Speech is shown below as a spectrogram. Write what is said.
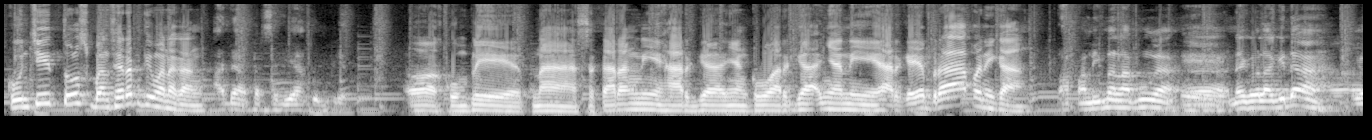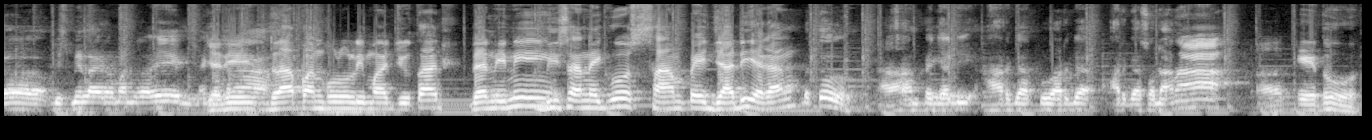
Kunci tools ban serep gimana, Kang? Ada tersedia komplit. Oh, komplit. Nah, sekarang nih harga yang keluarganya nih, harganya berapa nih, Kang? 85 laku nggak? Iya. Nah, nego lagi dah. Yo, Bismillahirrahmanirrahim. Nego Jadi tengah. 85 juta dan ini bisa nego sampai jadi ya, Kang? Betul, Ah. sampai jadi harga keluarga, harga saudara. Oke tuh.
